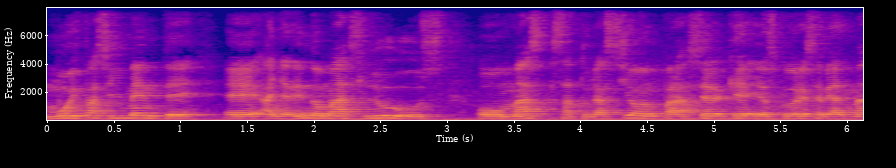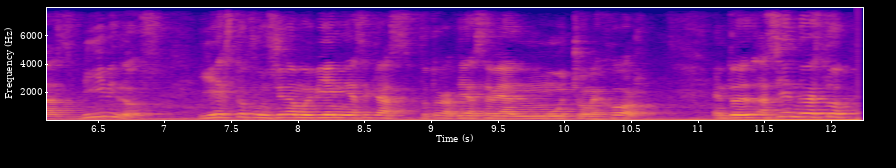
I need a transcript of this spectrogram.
muy fácilmente eh, añadiendo más luz o más saturación para hacer que los colores se vean más vívidos. Y esto funciona muy bien y hace que las fotografías se vean mucho mejor. Entonces, haciendo esto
